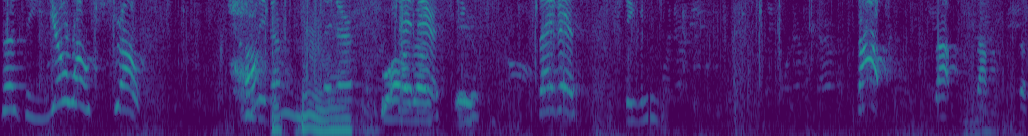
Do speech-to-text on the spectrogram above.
Susie, you will show. Later. Later. Wow, Stay there. that's sick. Stay Steven. Stop. Stop. Stop. Stop.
